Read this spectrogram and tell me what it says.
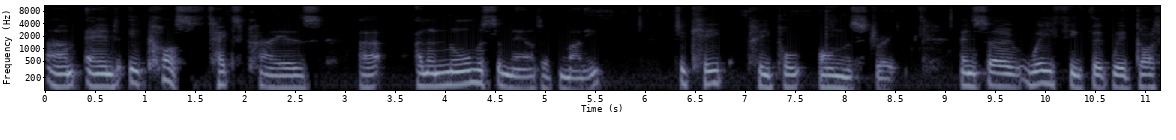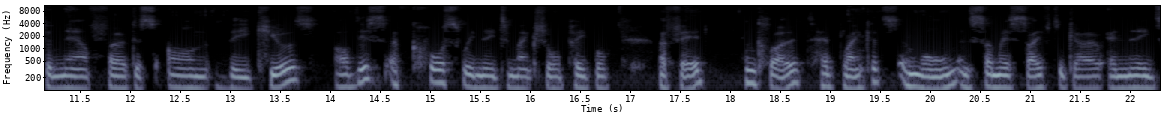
Um, and it costs taxpayers uh, an enormous amount of money to keep people on the street. And so we think that we've got to now focus on the cures of this. Of course, we need to make sure people are fed and clothed, have blankets and warm and somewhere safe to go and needs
